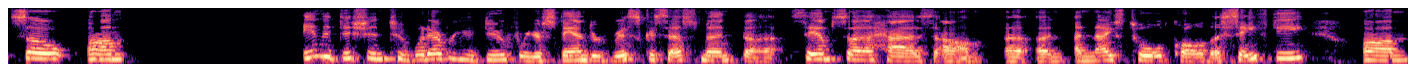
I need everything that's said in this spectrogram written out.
So um, in addition to whatever you do for your standard risk assessment, uh, SAMHSA has um, a, a, a, nice tool called a SAFE-T. Um,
